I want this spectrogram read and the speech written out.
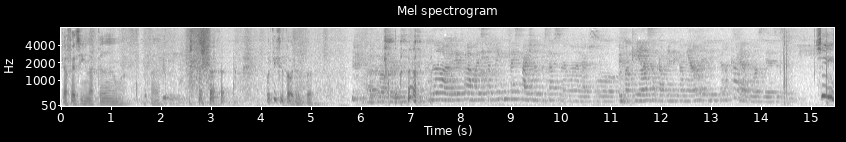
Cafezinho na cama. Né? Por que você está olhando para? Não, eu ia falar, mas também faz parte do processo, né, Maharaj? Uma criança para aprender a caminhar, ele, ela cai algumas vezes. Assim. Sim,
